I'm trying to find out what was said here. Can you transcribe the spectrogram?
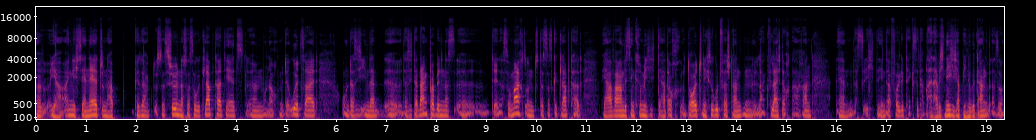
äh, ja eigentlich sehr nett und habe gesagt, es ist schön, dass das so geklappt hat jetzt ähm, und auch mit der Uhrzeit und dass ich ihm dann, äh, dass ich da dankbar bin, dass äh, der das so macht und dass das geklappt hat. Ja, war ein bisschen grimmig. Der hat auch Deutsch nicht so gut verstanden, lag vielleicht auch daran, ähm, dass ich den da voll getextet habe. Nein, habe ich nicht. Ich habe mich nur bedankt. Also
